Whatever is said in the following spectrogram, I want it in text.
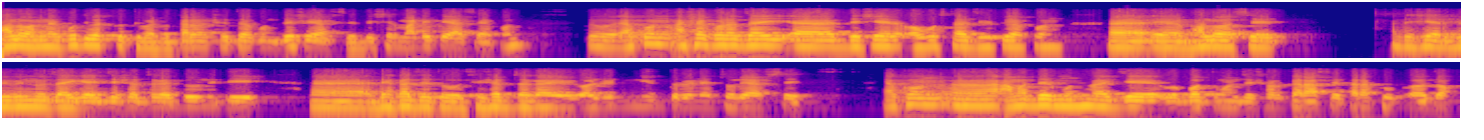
ভালো অন্যায়ের প্রতিবাদ করতে পারবে। কারণ সে তো এখন দেশে আসছে, দেশের মাটিতে আছে এখন। তো এখন আশা করা যায় দেশের অবস্থা যেহেতু এখন ভালো আছে। দেশের বিভিন্ন জায়গায় যেসব জায়গায় দুর্নীতি দেখা যেত, সেসব জায়গায় অলরেডি নিয়ন্ত্রণে চলে আসছে। এখন আমাদের মনে হয় যে, বর্তমান যে সরকার আছে, তারা খুব দক্ষ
